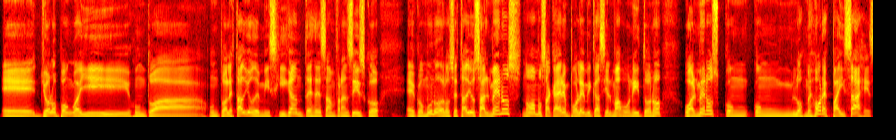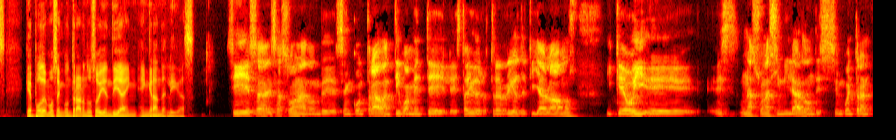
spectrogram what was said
eh, yo lo pongo allí junto, a, junto al estadio de mis gigantes de San Francisco, eh, como uno de los estadios, al menos, no vamos a caer en polémicas si el más bonito, ¿no? O al menos con, los mejores paisajes que podemos encontrarnos hoy en día en, grandes ligas. Sí, esa, esa zona donde se encontraba antiguamente el Estadio de los Tres Ríos del que ya hablábamos y que hoy eh, es una zona similar donde se encuentran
